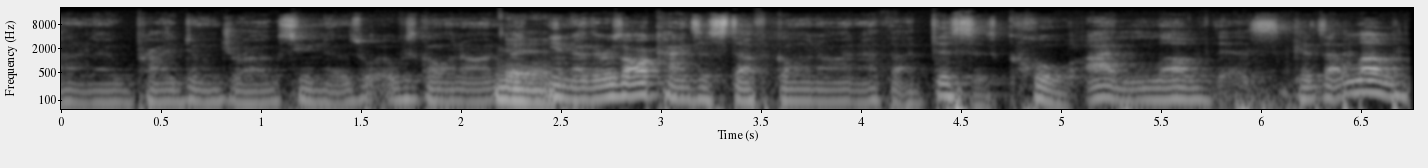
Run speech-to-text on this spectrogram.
I don't know, probably doing drugs. Who knows what was going on? But Yeah. you know, there was all kinds of stuff going on. I thought this is cool. I love this because I love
